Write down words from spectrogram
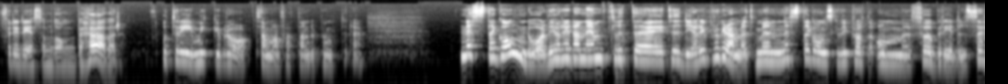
för det är det som de behöver. Och tre mycket bra sammanfattande punkter där. Nästa gång då, vi har redan nämnt lite tidigare i programmet, men nästa gång ska vi prata om förberedelse.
